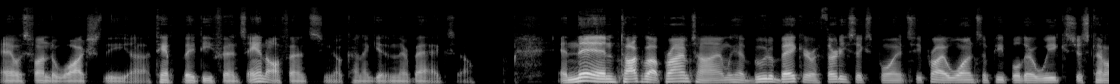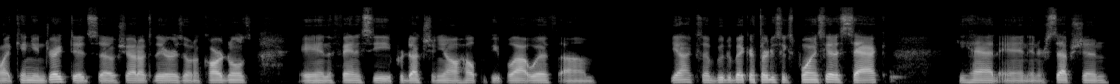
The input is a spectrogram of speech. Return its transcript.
and it was fun to watch the uh, Tampa Bay defense and offense, you know, kind of get in their bag. So, and then talk about prime time. We had Budda Baker with 36 points. He probably won some people their weeks, just kind of like Kenyon Drake did. So shout out to the Arizona Cardinals and the fantasy production y'all helping people out with. Um, yeah, so Budda Baker 36 points. He had a sack. He had an interception.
